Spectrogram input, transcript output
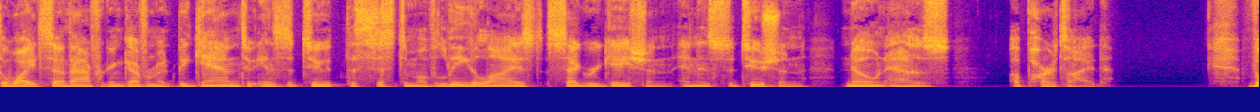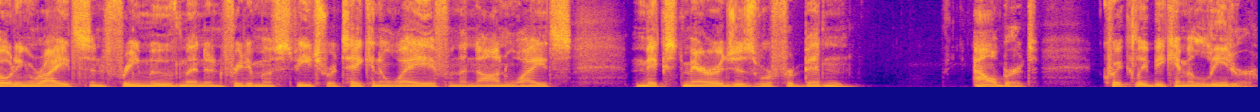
the white South African government began to institute the system of legalized segregation, an institution known as apartheid. Voting rights and free movement and freedom of speech were taken away from the non whites. Mixed marriages were forbidden. Albert quickly became a leader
